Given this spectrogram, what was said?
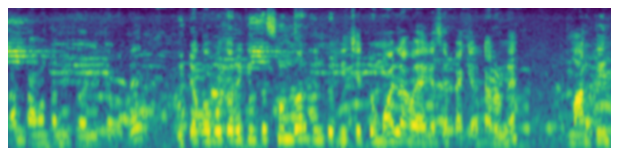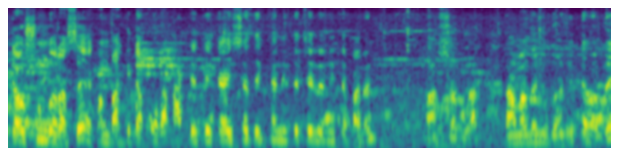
দাম দামাদামি করে নিতে হবে। দুইটা কবুতরই কিন্তু সুন্দর কিন্তু নিচে একটু ময়লা হয়ে গেছে প্যাকের কারণে। মার্কিংটাও সুন্দর আছে। এখন বাকিটা আপনারা হাটে থেকে এসে দেখে নিতে চাইলে নিতে পারেন। মার্শাল্লাহ দামাদামি করে নিতে হবে।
